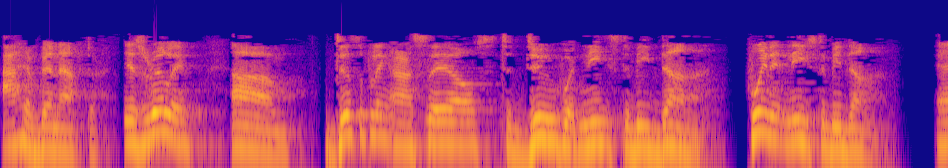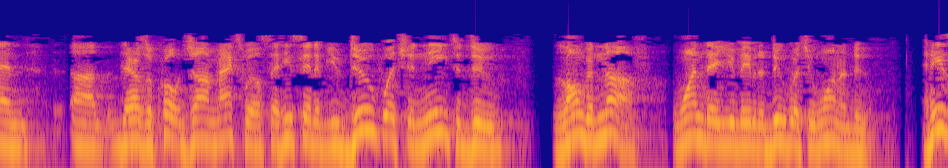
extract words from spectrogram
I have been after. It's really um, disciplining ourselves to do what needs to be done when it needs to be done. And uh, there's a quote John Maxwell said. He said, "If you do what you need to do long enough, one day you'll be able to do what you want to do." And he's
